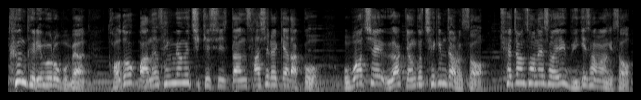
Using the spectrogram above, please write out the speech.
큰 그림으로 보면 더더욱 많은 생명을 지킬 수 있다는 사실을 깨닫고 오버워치의 의학 연구 책임자로서 최전선에서의 위기 상황에서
